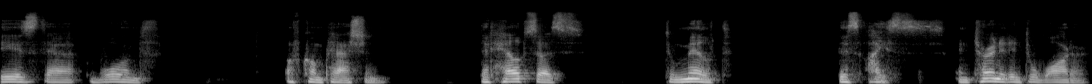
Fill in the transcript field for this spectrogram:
is the warmth of compassion that helps us to melt this ice and turn it into water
